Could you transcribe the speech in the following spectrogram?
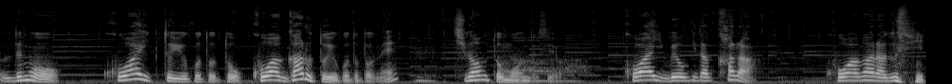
でも怖いということと怖がるということとね、違うと思うんですよ。怖い病気だから怖がらずに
